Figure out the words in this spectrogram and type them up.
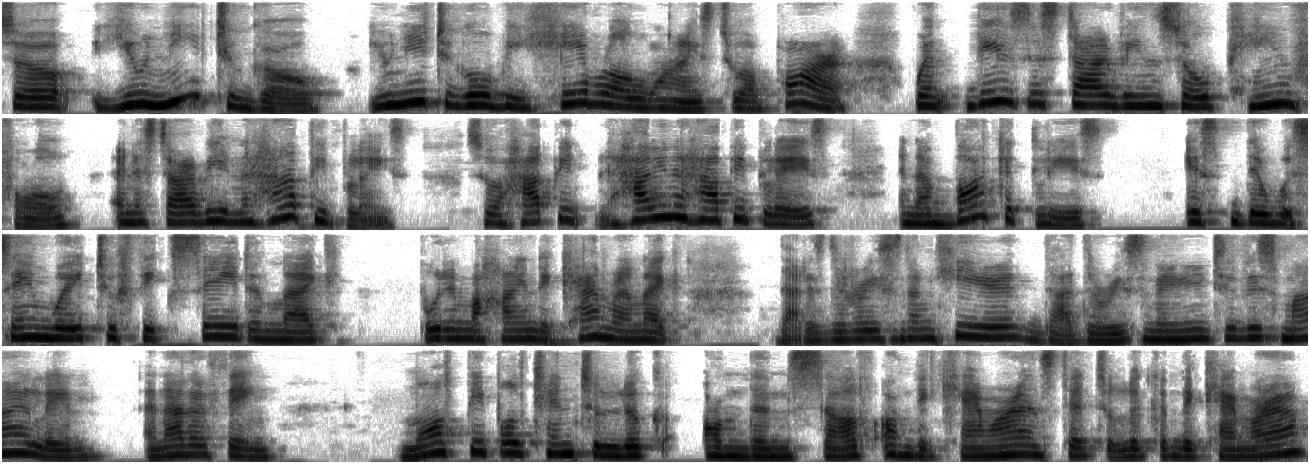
So you need to go, you need to go behavioral wise to a part when this start being so painful and start being a happy place. So happy having a happy place and a bucket list is the same way to fixate and like putting behind the camera like that is the reason i'm here that the reason i need to be smiling another thing most people tend to look on themselves on the camera instead to look at the camera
